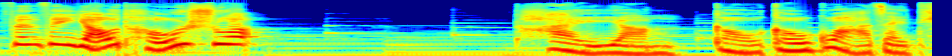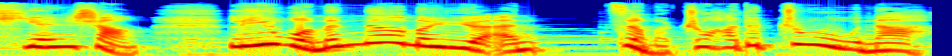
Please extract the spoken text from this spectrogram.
纷纷摇头说：“太阳高高挂在天上，离我们那么远，怎么抓得住呢？”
